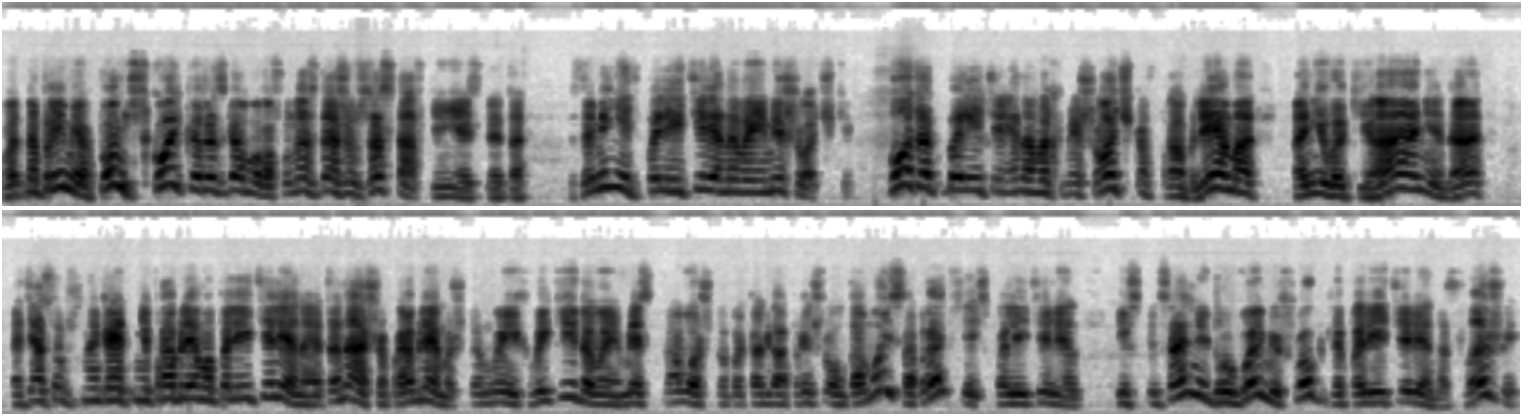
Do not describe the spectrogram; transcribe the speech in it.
Вот, например, помните, сколько разговоров, у нас даже в заставке есть это, заменить полиэтиленовые мешочки. Вот от полиэтиленовых мешочков проблема, они в океане, да, Хотя, собственно говоря, это не проблема полиэтилена, это наша проблема, что мы их выкидываем вместо того, чтобы, когда пришел домой, собрать весь полиэтилен и в специальный другой мешок для полиэтилена сложить.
